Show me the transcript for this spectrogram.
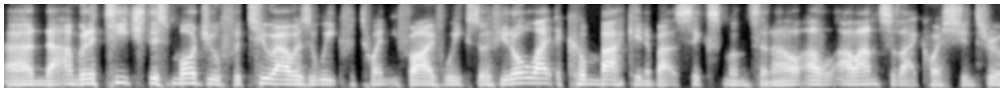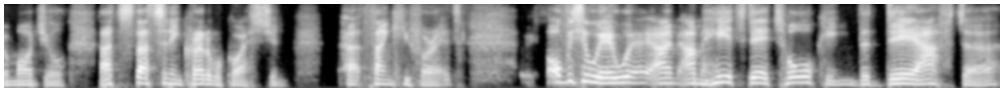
and I'm going to teach this module for two hours a week for 25 weeks. So if you don't like to come back in about six months, and I'll I'll, I'll answer that question through a module. That's that's an incredible question. Uh, thank you for it. Obviously, we're, we're I'm, I'm here today talking the day after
